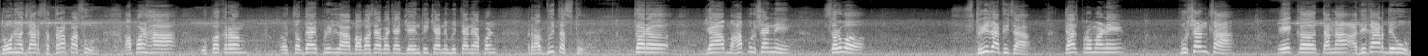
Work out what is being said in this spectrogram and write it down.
दोन हजार सतरापासून आपण हा उपक्रम चौदा एप्रिलला बाबासाहेबाच्या जयंतीच्या निमित्ताने आपण राबवित असतो. तर या महापुरुषांनी सर्व स्त्री जातीचा त्याचप्रमाणे पुरुषांचा एक त्यांना अधिकार देऊन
